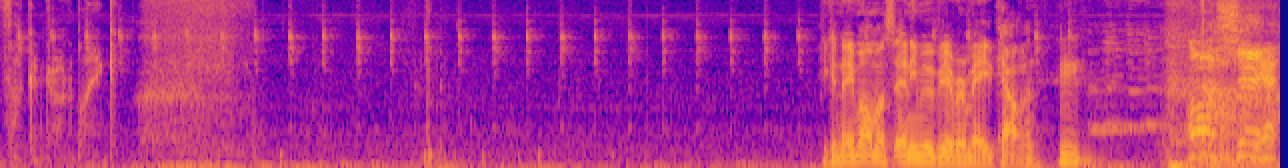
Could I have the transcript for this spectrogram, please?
Fucking drawing a blank. You can name almost any movie ever made, Calvin. Oh shit! Yeah.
